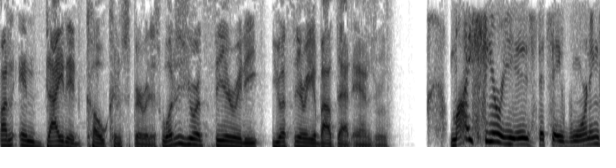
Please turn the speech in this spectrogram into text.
unindicted co-conspirators? What is your theory? Your theory about that, Andrew? My theory is that's a warning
